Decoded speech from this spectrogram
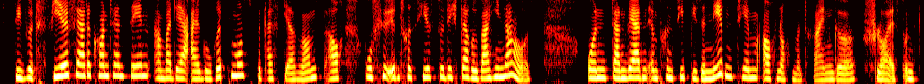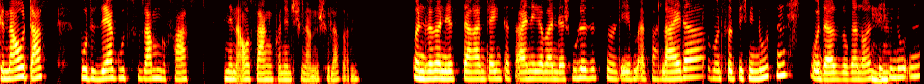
Sie wird viel Pferde-Content sehen, aber der Algorithmus begreift ja sonst auch, wofür interessierst du dich darüber hinaus? Und dann werden im Prinzip diese Nebenthemen auch noch mit reingeschleust. Und genau das wurde sehr gut zusammengefasst in den Aussagen von den Schülern und Schülerinnen. Und wenn man jetzt daran denkt, dass einige aber in der Schule sitzen und eben einfach leider 45 Minuten oder sogar 90 mhm. Minuten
